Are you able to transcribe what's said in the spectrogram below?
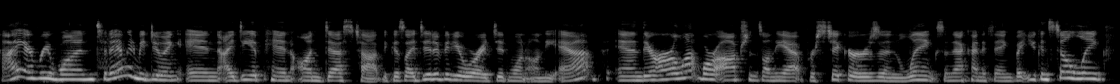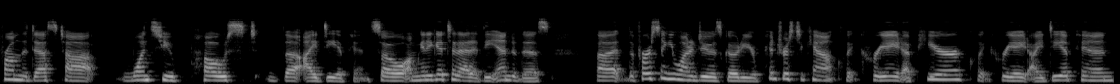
Hi everyone. Today I'm going to be doing an idea pin on desktop because I did a video where I did one on the app and there are a lot more options on the app for stickers and links and that kind of thing, but you can still link from the desktop once you post the idea pin. So I'm going to get to that at the end of this. But the first thing you want to do is go to your Pinterest account, click create up here, click create idea pin,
